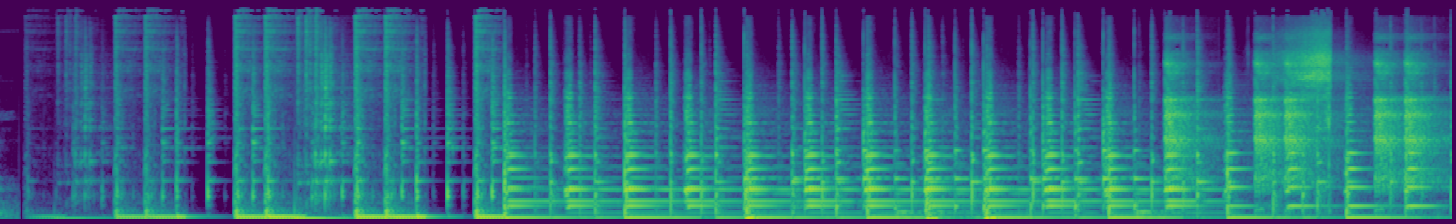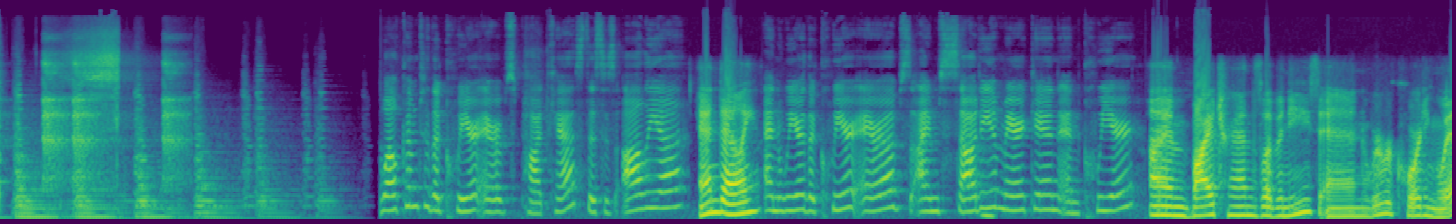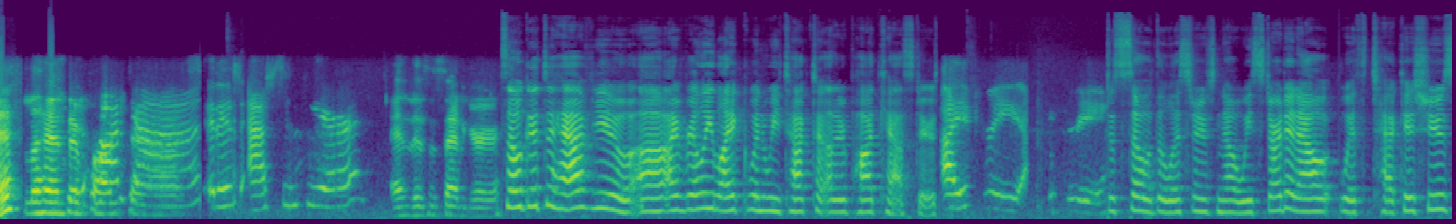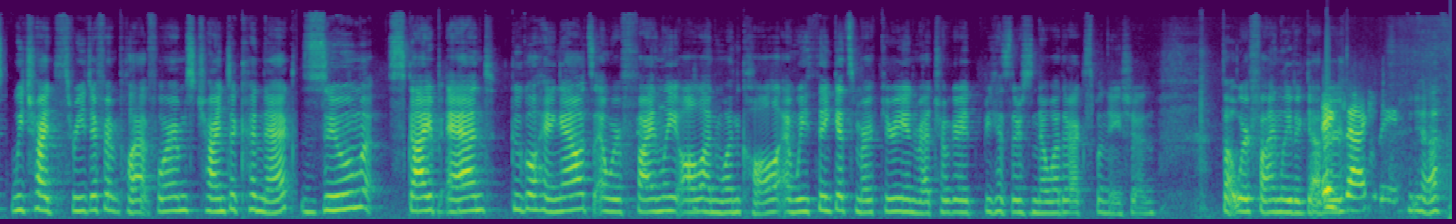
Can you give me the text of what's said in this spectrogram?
Welcome to the Queer Arabs podcast. This is Alia. And Ellie. And we are the Queer Arabs. I'm Saudi American and queer. I'm bi trans Lebanese, and we're recording with La podcast. Podcast. It is Ashley here. And this is Edgar. So good to have you. Uh, I really like when we talk to other podcasters. I agree. Agree. Just so the listeners know, we started out with tech issues. We tried three different platforms trying to connect Zoom, Skype, and Google Hangouts, and we're finally all on one call. And we think it's Mercury in retrograde because there's no other explanation. But we're finally together. Exactly. Yeah.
